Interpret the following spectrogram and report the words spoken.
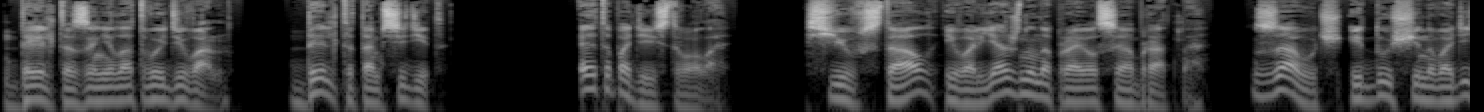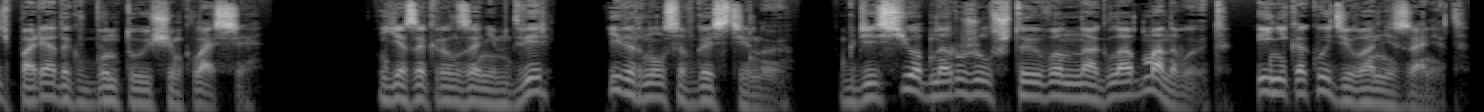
«Дельта заняла твой диван. Дельта там сидит». Это подействовало. Сью встал и вальяжно направился обратно. Завуч, идущий наводить порядок в бунтующем классе. Я закрыл за ним дверь и вернулся в гостиную, где Сью обнаружил, что его нагло обманывают, и никакой диван не занят.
